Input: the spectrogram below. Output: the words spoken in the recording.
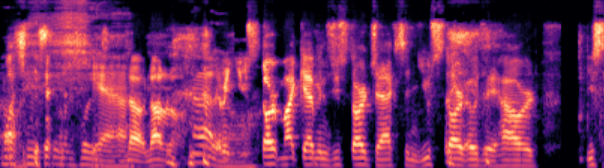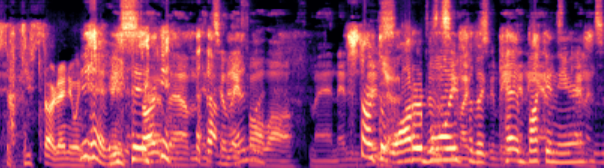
Oh, watching the Steelers lose. Yeah. No, not at all. Not I mean, all. you start Mike Evans, you start Jackson, you start OJ Howard, you start you start anyone. Yeah, you you start Yeah, them until they fall off, man. And Start the there's- water boy for the there's gonna be Ca- any end- Buccaneers.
